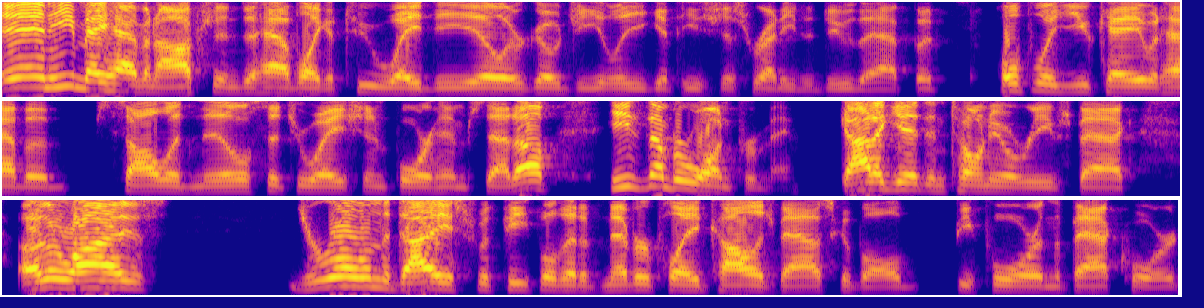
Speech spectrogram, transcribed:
and he may have an option to have like a two way deal or go G League if he's just ready to do that. But hopefully, UK would have a solid nil situation for him set up. He's number one for me. Got to get Antonio Reeves back. Otherwise, you're rolling the dice with people that have never played college basketball before in the backcourt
